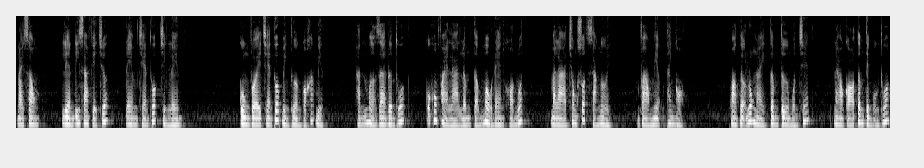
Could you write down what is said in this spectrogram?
Nói xong, liền đi ra phía trước, Đem chén thuốc chỉnh lên. Cùng với chén thuốc bình thường có khác biệt, Hắn mở ra đơn thuốc cũng không phải là lấm tấm màu đen khó nuốt, Mà là trong suốt sáng ngời, Vào miệng thanh ngọt. Hoàng thượng lúc này tâm tư muốn chết, Nào có tâm tình uống thuốc,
